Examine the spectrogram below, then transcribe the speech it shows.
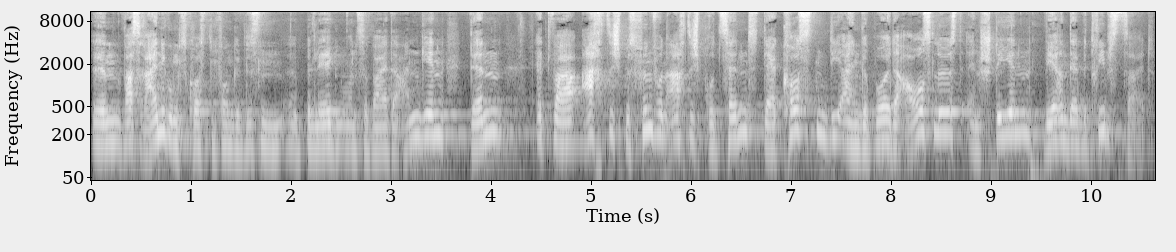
ähm, was Reinigungskosten von gewissen äh, Belägen und so weiter angehen. Denn etwa 80 bis 85 Prozent der Kosten, die ein Gebäude auslöst, entstehen während der Betriebszeit.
